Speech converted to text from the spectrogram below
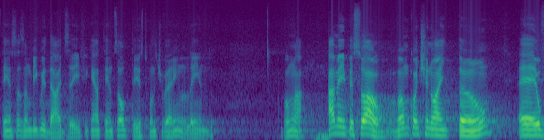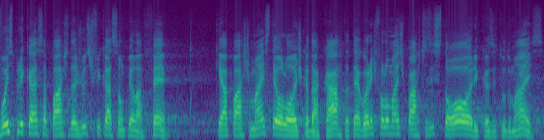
tem essas ambiguidades aí, fiquem atentos ao texto quando estiverem lendo. Vamos lá. Amém, pessoal? Vamos continuar então. É, eu vou explicar essa parte da justificação pela fé, que é a parte mais teológica da carta. Até agora a gente falou mais de partes históricas e tudo mais.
